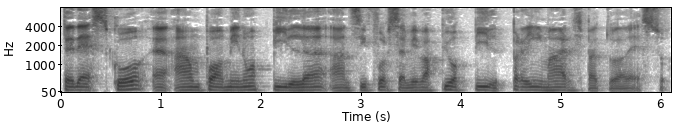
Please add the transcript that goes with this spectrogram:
tedesco, eh, ha un po' meno appeal, anzi forse aveva più appeal prima rispetto ad adesso.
